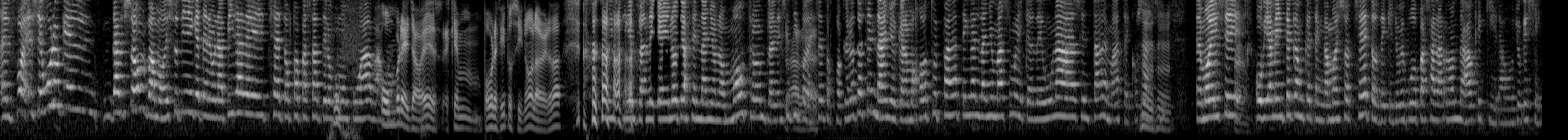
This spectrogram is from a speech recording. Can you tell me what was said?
El, seguro que el Dark Souls, vamos, eso tiene que tener una pila de chetos para pasártelo como jugaba. Hombre, ya ves, es que pobrecito si no, la verdad. Sí, sí, en plan de que no te hacen daño los monstruos, en plan ese tipo de chetos, porque no te hacen daño y que a lo mejor tu espada tenga el daño máximo y que de una sentada le mates, cosas así. Tenemos ese, obviamente que aunque tengamos esos chetos de que yo me puedo pasar la ronda o que quiera, o yo qué sé,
